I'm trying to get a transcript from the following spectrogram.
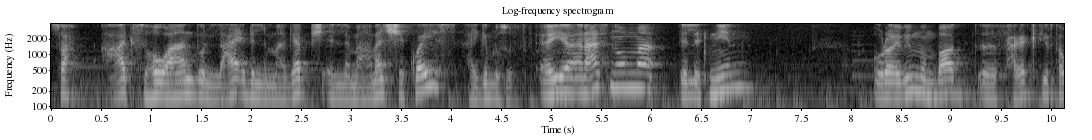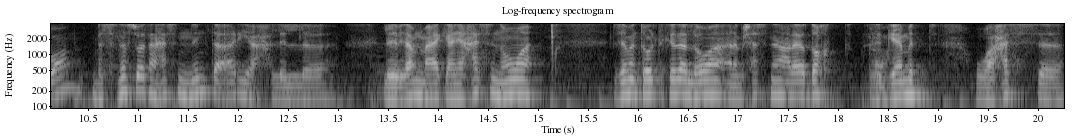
صح عكس هو عنده العائد اللي ما جابش اللي ما عملش كويس هيجيب له صفر. هي أنا حاسس إن هما الاثنين قريبين من بعض آه، في حاجات كتير طبعا. بس في نفس الوقت أنا حاسس إن أنت أريح لل اللي بيتعامل معاك. يعني حاسس إن هو زي ما أنت قلت كده اللي هو أنا مش حاسس إن أنا عليا ضغط آه. جامد. وحاسس آه،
